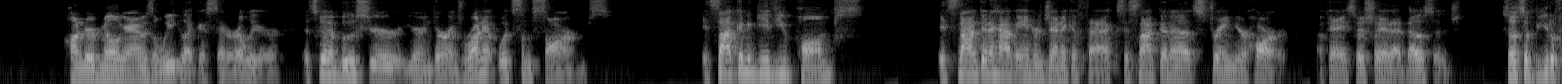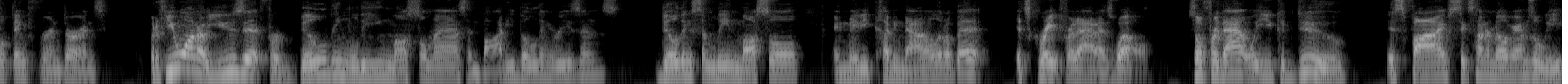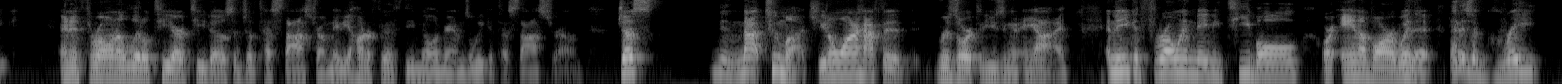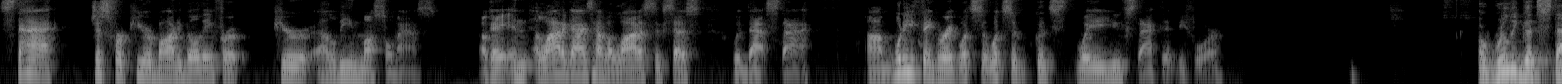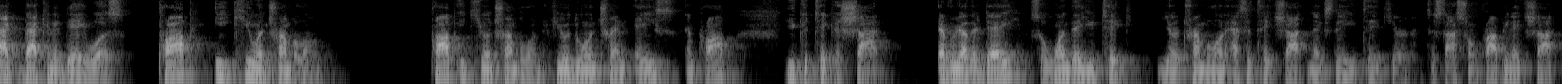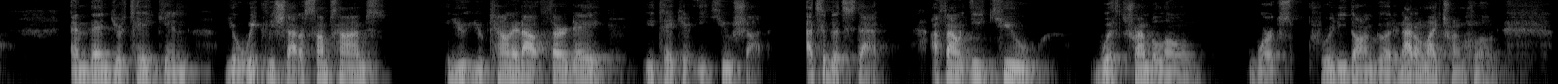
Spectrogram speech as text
hundred milligrams a week, like I said earlier. It's going to boost your your endurance. Run it with some SARMs. It's not going to give you pumps. It's not going to have androgenic effects. It's not going to strain your heart, okay, especially at that dosage. So it's a beautiful thing for endurance. But if you want to use it for building lean muscle mass and bodybuilding reasons, building some lean muscle and maybe cutting down a little bit, it's great for that as well. So for that, what you could do is five, 600 milligrams a week, and then throw in a little TRT dosage of testosterone, maybe 150 milligrams a week of testosterone. Just not too much. You don't want to have to resort to using an AI. And then you could throw in maybe T-Bol or Anavar with it. That is a great stack just for pure bodybuilding, for pure uh, lean muscle mass. Okay, and a lot of guys have a lot of success with that stack. Um, what do you think, Rick? What's what's a good way you've stacked it before? A really good stack back in the day was prop, EQ, and Trenbolone. Prop, EQ, and Trenbolone. If you were doing trend Ace and prop, you could take a shot every other day. So one day you take your Trenbolone acetate shot. Next day, you take your testosterone propionate shot. And then you're taking your weekly shot, or sometimes you, you count it out. Third day, you take your EQ shot. That's a good stack. I found EQ with Trenbolone works pretty darn good. And I don't like Trenbolone,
